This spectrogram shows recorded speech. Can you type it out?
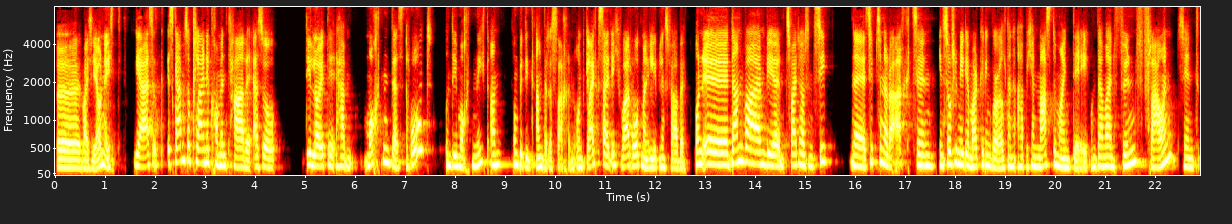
äh, weiß ich auch nicht. Ja, also es gab so kleine Kommentare. Also die Leute haben, mochten das Rot und die mochten nicht an, unbedingt andere Sachen. Und gleichzeitig war Rot meine Lieblingsfarbe. Und äh, dann waren wir 2017 17 oder 18 in Social Media Marketing World, dann habe ich ein Mastermind Day und da waren fünf Frauen, sind,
